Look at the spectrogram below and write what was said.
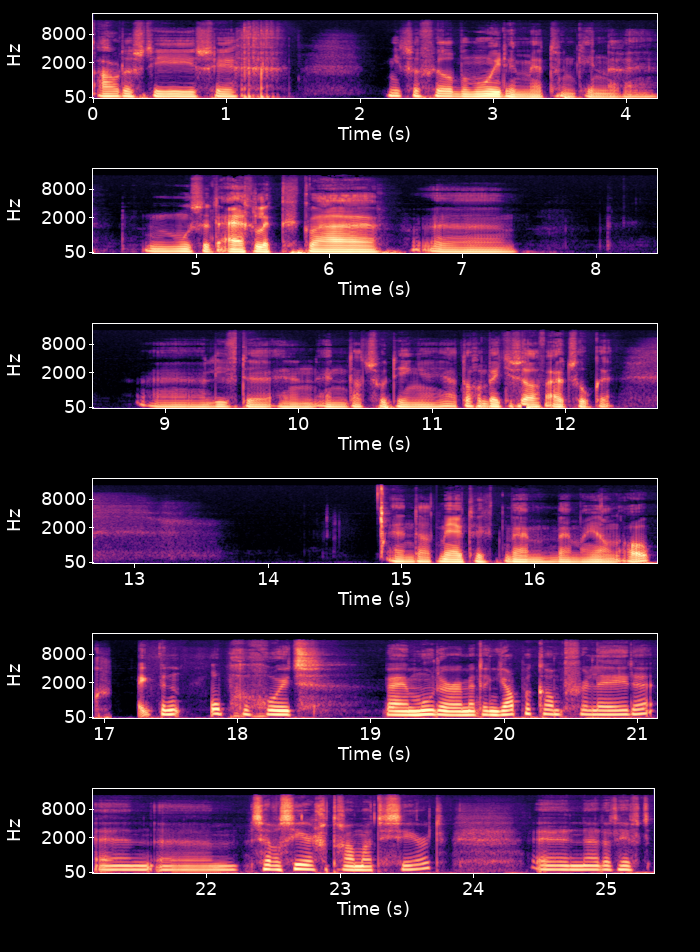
Ouders die zich niet zoveel bemoeiden met hun kinderen. We moesten het eigenlijk qua uh, uh, liefde en, en dat soort dingen ja, toch een beetje zelf uitzoeken. En dat merkte ik bij, bij Marjan ook. Ik ben opgegroeid bij een moeder met een jappenkamp verleden. En um, zij was zeer getraumatiseerd. En uh, dat heeft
